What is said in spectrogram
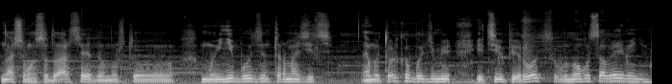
в нашем государстве, я думаю, что мы не будем тормозить, а мы только будем идти вперед в ногу со временем.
